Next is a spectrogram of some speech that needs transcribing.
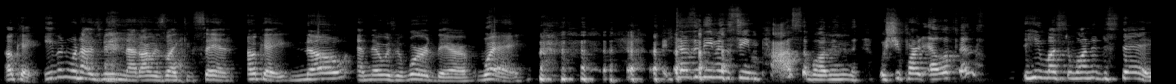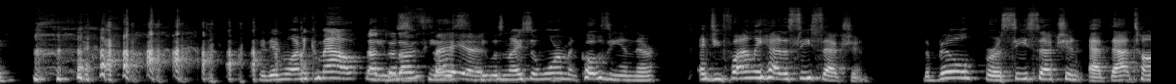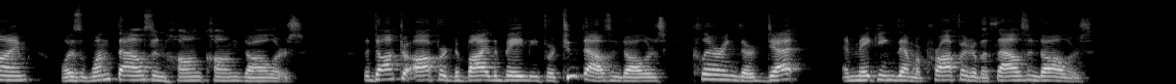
Okay, even when I was reading that, I was like saying, okay, no, and there was a word there, way. It doesn't even seem possible. I mean, was she part elephant? he must have wanted to stay. He didn't want to come out. That's He what I'm he was- saying. he was nice and warm and cozy in there. And she finally had a C section. The bill for a C section at that time was 1,000 Hong Kong dollars. The doctor offered to buy the baby for $2,000, clearing their debt and making them a profit of $1,000.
